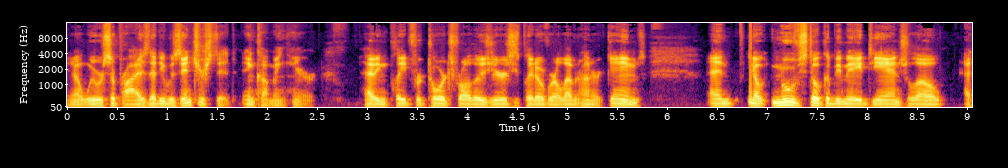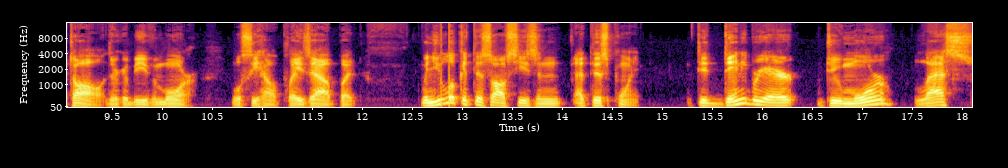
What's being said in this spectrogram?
you know, we were surprised that he was interested in coming here. Having played for Torts for all those years, he's played over 1,100 games. And, you know, moves still could be made, DeAngelo at all There could be even more. We'll see how it plays out. But when you look at this offseason at this point, did Danny Briere do more, less,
